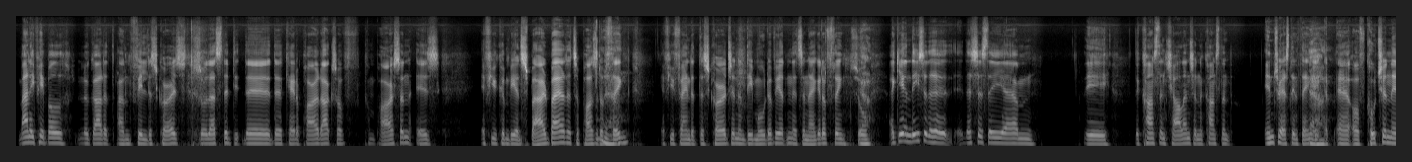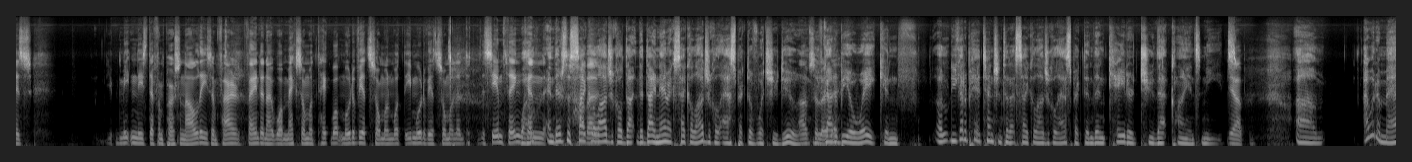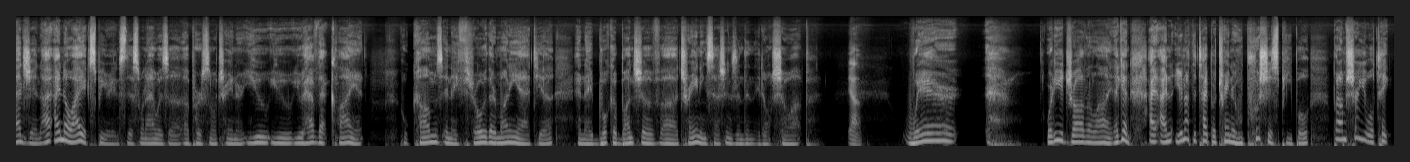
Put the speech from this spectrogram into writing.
many people look at it and feel discouraged. So that's the the the kind of paradox of comparison is if you can be inspired by it, it's a positive Yeah. thing. If you find it discouraging and demotivating, it's a negative thing. So Yeah. again, these are the this is the um, the the constant challenge and the constant interesting thing Yeah. uh, of coaching is meeting these different personalities and fi- finding out what makes someone tick, what motivates someone, what demotivates someone, and the same thing Well, can. and there's the have a- psychological, the dynamic psychological aspect of what you do. Absolutely, You've got to be awake and f- uh, you got to pay attention to that psychological aspect and then cater to that client's needs. yeah, um, I would imagine. I, I know I experienced this when I was a, a personal trainer. You you you have that client who comes and they throw their money at you and they book a bunch of uh, training sessions and then they don't show up. yeah, Where where do you draw the line? Again, I, I you're not the type of trainer who pushes people, but I'm sure you will take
